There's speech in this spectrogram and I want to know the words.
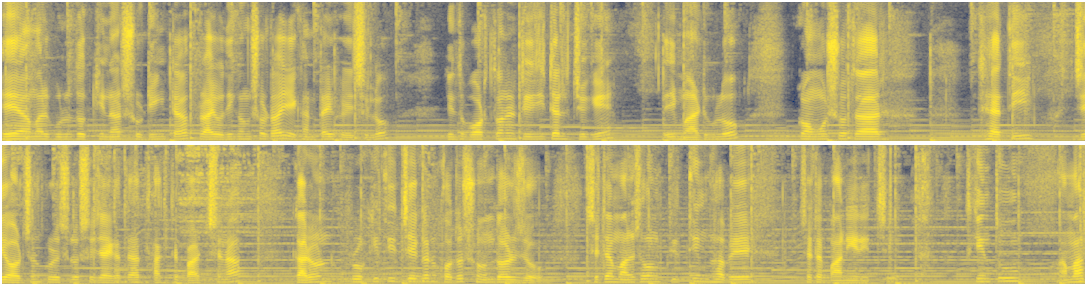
হে আমার গুরুদক্ষিণার শুটিংটা প্রায় অধিকাংশটাই এখানটাই হয়েছিল। কিন্তু বর্তমানে ডিজিটাল যুগে এই মাঠগুলো ক্রমশ তার খ্যাতি যে অর্জন করেছিল সেই জায়গাতে আর থাকতে পারছে না। কারণ প্রকৃতির যে এখানে কত সৌন্দর্য, সেটা মানুষ এখন কৃত্রিমভাবে সেটা বানিয়ে নিচ্ছে। কিন্তু আমার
